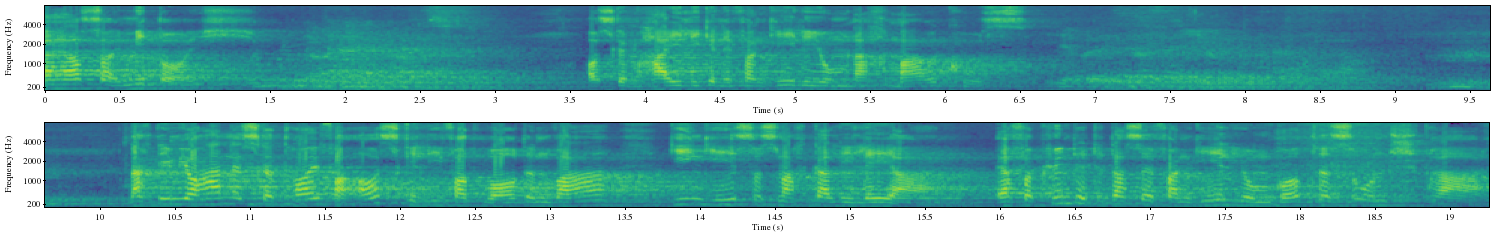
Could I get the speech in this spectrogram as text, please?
Der Herr sei mit euch. Aus dem heiligen Evangelium nach Markus. Nachdem Johannes der Täufer ausgeliefert worden war, ging Jesus nach Galiläa. Er verkündete das Evangelium Gottes und sprach,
